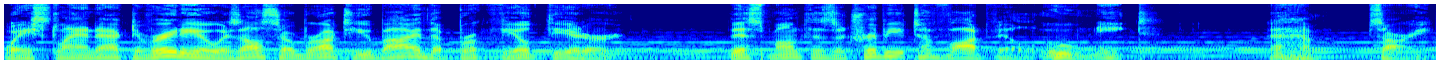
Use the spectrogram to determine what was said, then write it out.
Wasteland Active Radio is also brought to you by the Brookfield Theater. This month is a tribute to vaudeville. Ooh, neat. Sorry.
